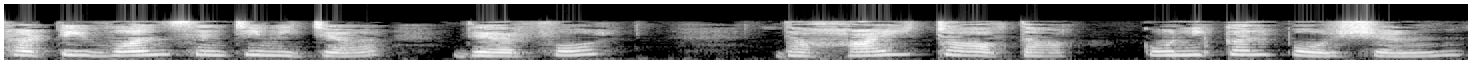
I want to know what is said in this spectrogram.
31 centimeter. Therefore, the height of the conical portion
